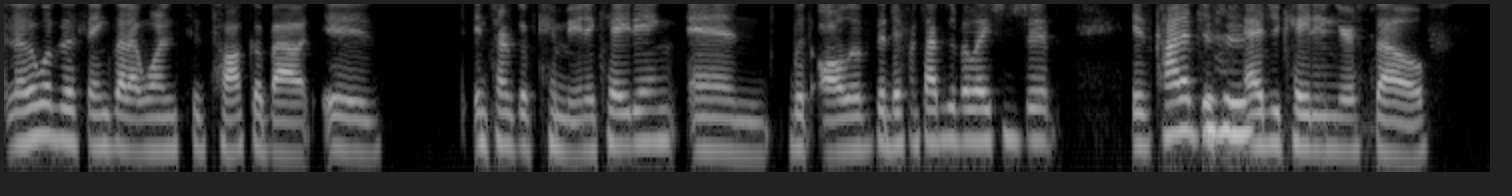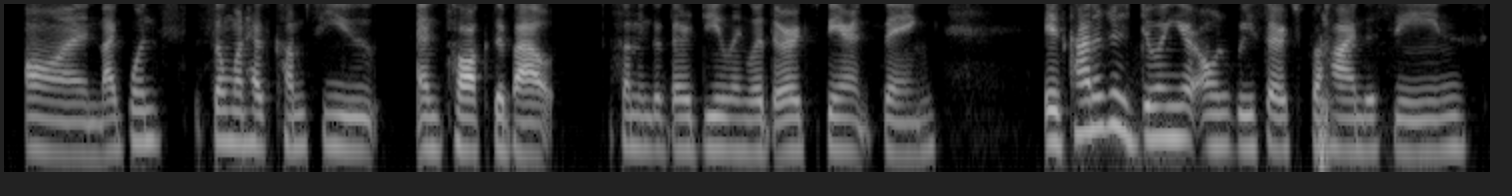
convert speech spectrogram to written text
another one of the things that I wanted to talk about is in terms of communicating and with all of the different types of relationships is kind of just mm-hmm. educating yourself on like once someone has come to you and talked about something that they're dealing with or experiencing is kind of just doing your own research behind the scenes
